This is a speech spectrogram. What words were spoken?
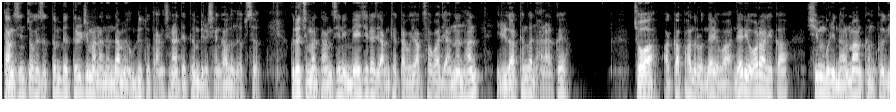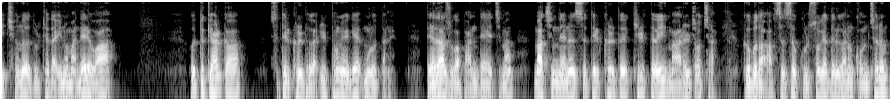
당신 쪽에서 덤벼 들지만 않는다면 우리도 당신한테 덤빌 생각은 없어. 그렇지만 당신이 매질하지 않겠다고 약속하지 않는 한 일 같은 건 안 할 거야. 좋아. 앞갑판으로 내려와. 내려오라니까. 신물이 날 만큼 거기 쳐넣어 둘 테다 이놈아 내려와. 어떻게 할까? 스틸킬트가 일동에게 물었다네. 대다수가 반대했지만 마침내는 스틸킬트 킬트의 말을 쫓아 그보다 앞서서 굴 속에 들어가는 곰처럼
